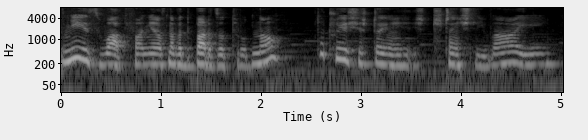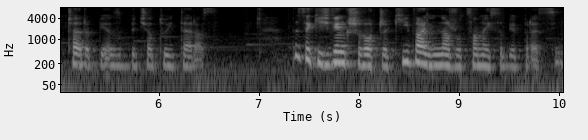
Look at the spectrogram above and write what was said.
nie jest łatwo, nieraz nawet bardzo trudno, to czuję się szczęśliwa i czerpię z bycia tu i teraz. Bez jakichś większych oczekiwań i narzuconej sobie presji.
